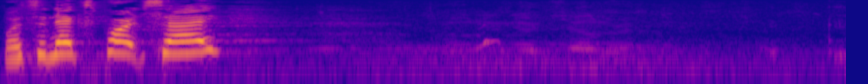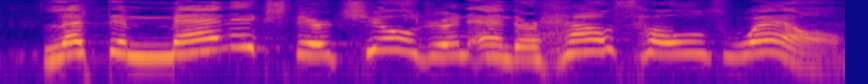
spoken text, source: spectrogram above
What's the next part say? Let them manage their children and their households well.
